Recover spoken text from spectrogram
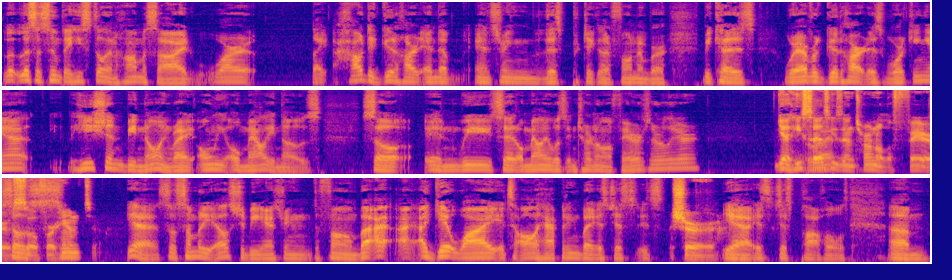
let- let's assume that he's still in homicide, why like how did Goodhart end up answering this particular phone number? Because wherever Goodhart is working at, he shouldn't be knowing, right? Only O'Malley knows. So, and we said O'Malley was internal affairs earlier. yeah, he says Right. he's internal affairs. So- So, for him to. Yeah, so somebody else should be answering the phone. But I, I, I get why it's all happening, but it's just it's Sure. yeah, it's just plot holes. Um,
